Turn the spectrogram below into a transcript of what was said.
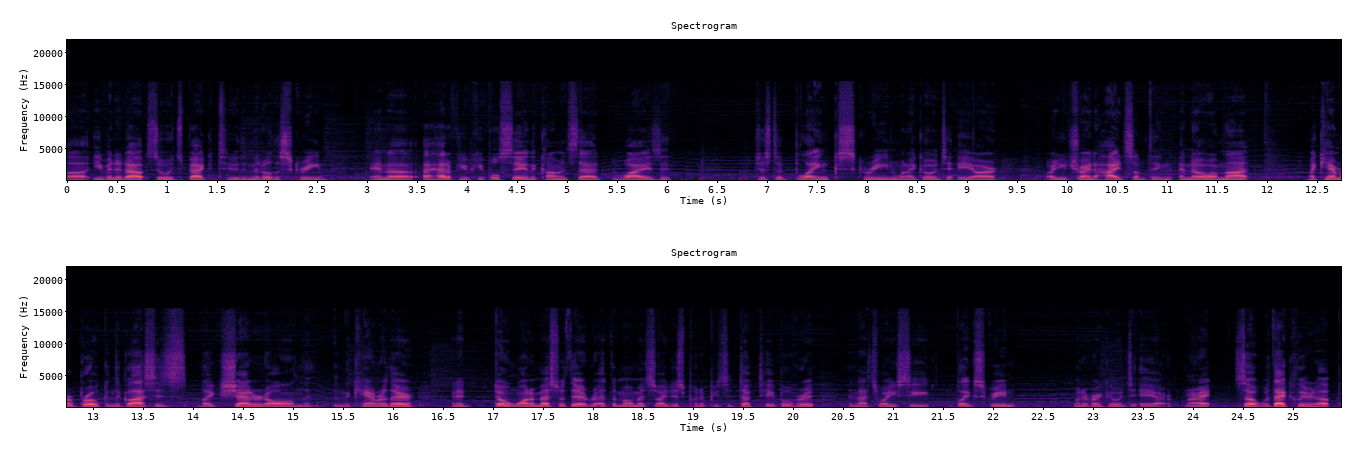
uh, even it out so it's back to the middle of the screen. And uh, I had a few people say in the comments that why is it just a blank screen when I go into AR? Are you trying to hide something? And no, I'm not. My camera broke and the glass is like shattered all in the, in the camera there. And it don't want to mess with it at the moment, so I just put a piece of duct tape over it, and that's why you see blank screen whenever I go into AR. All right, so with that cleared up,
